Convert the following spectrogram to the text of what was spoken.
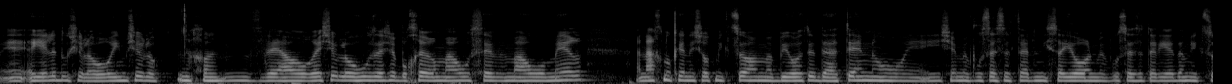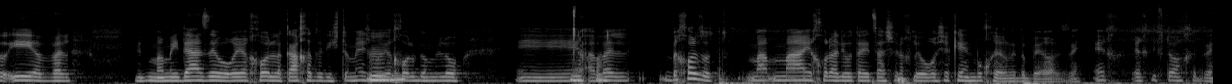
הילד הוא של ההורים שלו. נכון. וההורה שלו הוא זה שבוחר מה הוא עושה ומה הוא אומר. אנחנו כנשות מקצוע מביעות את דעתנו, היא שמבוססת על ניסיון, מבוססת על ידע מקצועי, אבל המידע הזה הורה יכול לקחת ולהשתמש, והוא יכול גם לא. נכון. אבל בכל זאת, מה, מה יכולה להיות העצה שלך להורה שכן בוחר לדבר על זה? איך, איך לפתוח את זה?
